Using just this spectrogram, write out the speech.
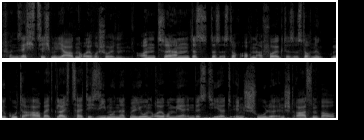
von 60 Milliarden Euro Schulden. Und ähm, das, das ist doch auch ein Erfolg. Das ist doch eine, eine gute Arbeit. Gleichzeitig 700 Millionen Euro mehr investiert in Schule, in Straßenbau.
